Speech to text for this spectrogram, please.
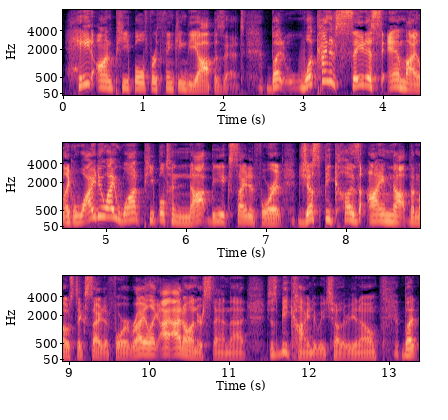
hate on people for thinking the opposite. But what kind of sadist am I? Like, why do I want people to not be excited for it just because I'm not the most excited for it, right? Like, I, I don't understand that. Just be kind to each other, you know? But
